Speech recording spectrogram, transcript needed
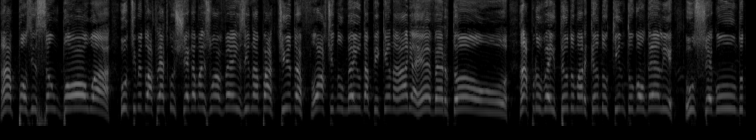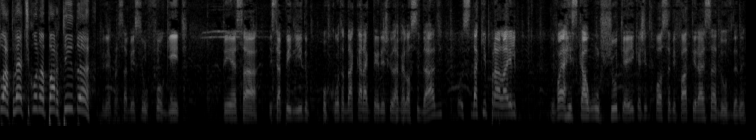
a posição boa. O time do Atlético chega mais uma vez e na batida forte no meio da pequena área, Everton. Aproveitando, marcando o quinto gol dele, o segundo do Atlético na partida. Para saber se o foguete tem essa, esse apelido por conta da característica da velocidade, ou se daqui para lá ele vai arriscar algum chute aí que a gente possa de fato tirar essa dúvida, né?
